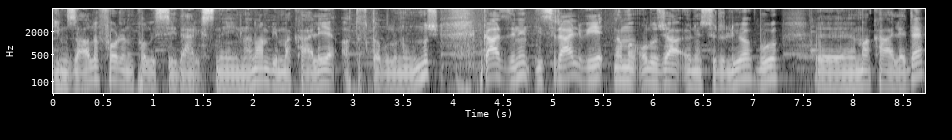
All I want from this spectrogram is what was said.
imzalı Foreign Policy dergisine yayınlanan bir makaleye atıfta bulunulmuş. Gazze'nin İsrail Vietnam'ı olacağı öne sürülüyor bu e, makalede.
